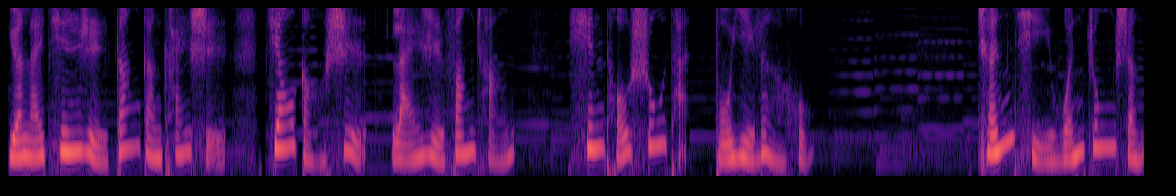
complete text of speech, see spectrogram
原来今日刚刚开始，交稿事来日方长，心头舒坦，不亦乐乎。晨起闻钟声，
